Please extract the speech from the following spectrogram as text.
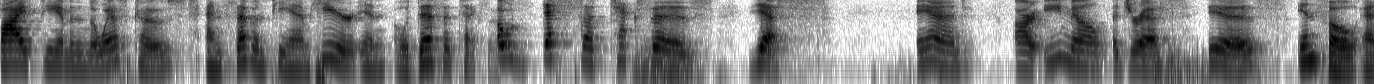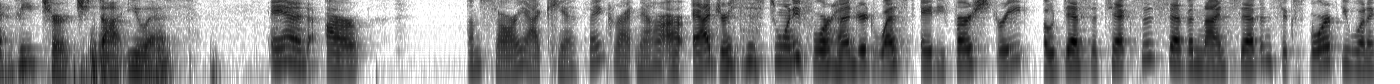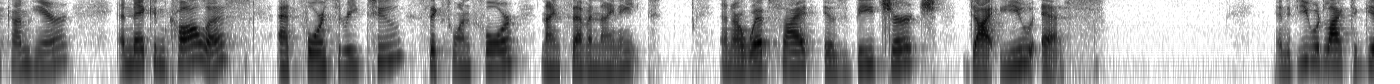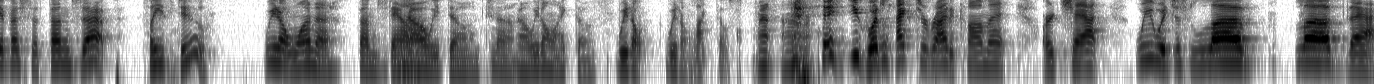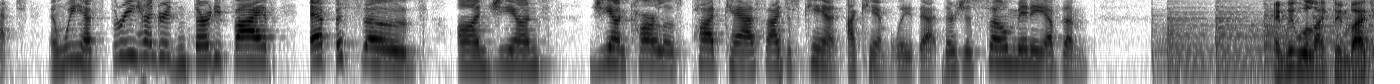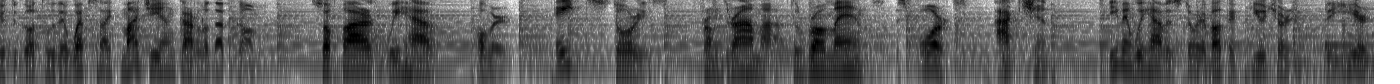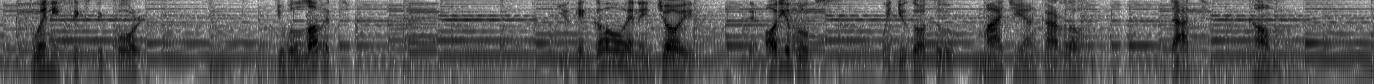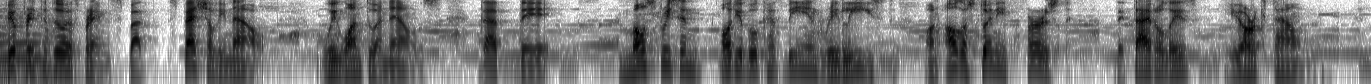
5 p.m. in the West Coast, And 7 p.m. here in Odessa, Texas. Odessa, Texas. Yes. And our email address is, Info at vchurch.us. and our, I'm sorry, I can't think right now. Our address is 2400 West 81st Street, Odessa, Texas, 79764 if you want to come here. And they can call us. At 432 614 9798. And our website is vchurch.us. And if you would like to give us a thumbs up, Please do. we don't want a thumbs down. No, we don't. No. No, we don't like those. We don't we don't like those. Uh-uh. if you would like to write a comment or chat, we would just love love that. And we have 335 episodes on Gian's Giancarlo's podcast. I just can't I can't believe that. There's just so many of them. And we would like to invite you to go to the website mygiancarlo.com. So far, we have over eight stories from drama to romance, sports, action. Even we have a story about the future in the year 2064. You will love it. You can go and enjoy the audiobooks when you go to mygiancarlo.com. Feel free to do it, friends, but especially now, we want to announce that the most recent audiobook has been released on August 21st. The title is Yorktown.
